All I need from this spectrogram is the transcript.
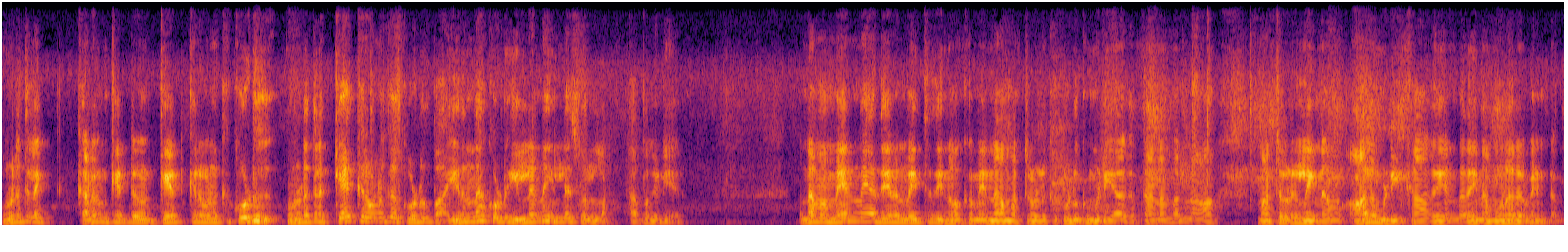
உன்னிடத்துல கடன் கேட்ட கேட்கிறவனுக்கு கொடு. உன்னிடத்துல கேட்கிறவனுக்கு கொடுப்பா. இருந்தா கொடு. இல்லைன்னா இல்லை சொல்லலாம். தப்பு கிடையாது. நம்ம மேன்மையா தேவன் வைத்ததை நோக்கமே நாம் மற்றவர்களுக்கு கொடுக்கும்படியாகத்தான் நம்ம எல்லாம் மற்றவர்களை நாம் ஆளும்படிக்காக என்பதை நாம் உணர வேண்டும்.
